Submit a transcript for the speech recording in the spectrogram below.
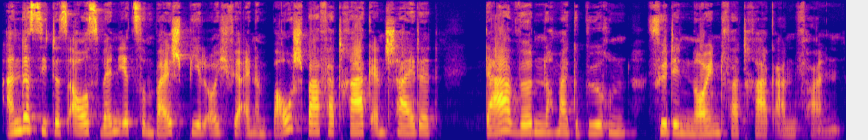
Anders sieht es aus, wenn ihr zum Beispiel euch für einen Bausparvertrag entscheidet. Da würden nochmal Gebühren für den neuen Vertrag anfallen.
